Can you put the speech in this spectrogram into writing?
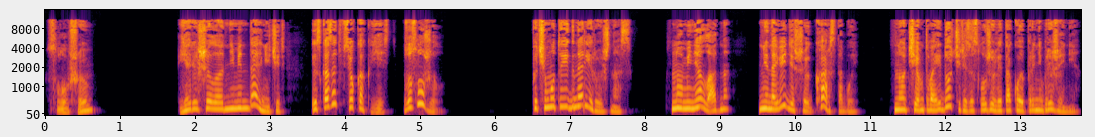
«Слушаю». Я решила не миндальничать и сказать все как есть. Заслужил. «Почему ты игнорируешь нас? Ну, меня ладно. Ненавидишь и кар с тобой. Но чем твои дочери заслужили такое пренебрежение?»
